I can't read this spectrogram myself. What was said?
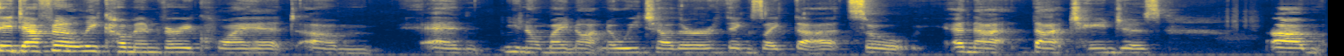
they definitely come in very quiet um, and you know might not know each other things like that. So and that that changes. Um,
